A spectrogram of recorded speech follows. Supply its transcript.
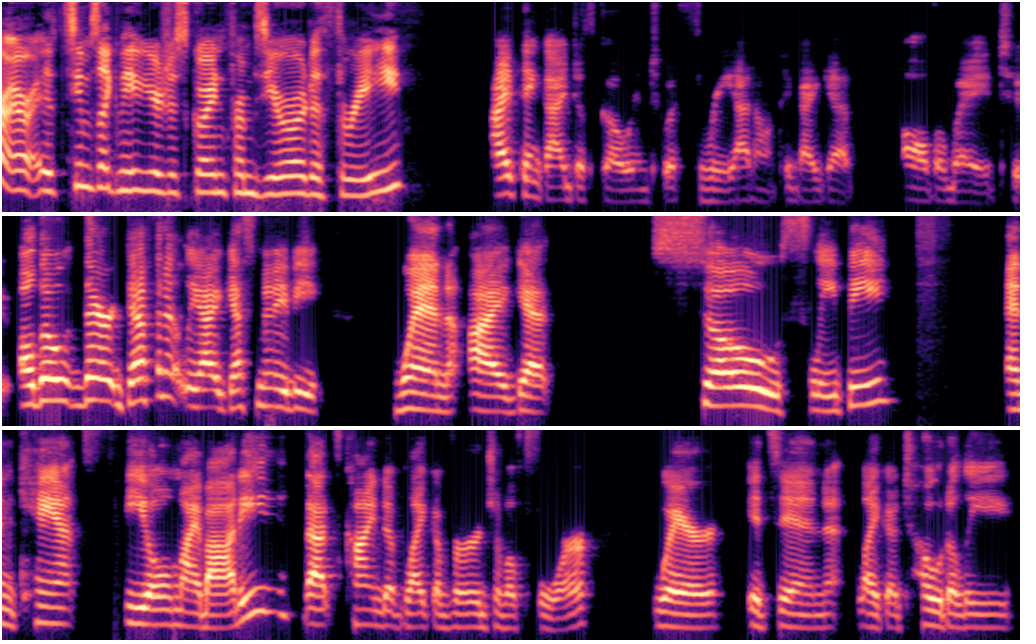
Or it seems like maybe you're just going from zero to three. I think I just go into a three. I don't think I get all the way to, although there definitely, I guess maybe when I get so sleepy and can't feel my body, that's kind of like a verge of a four where it's in like a totally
